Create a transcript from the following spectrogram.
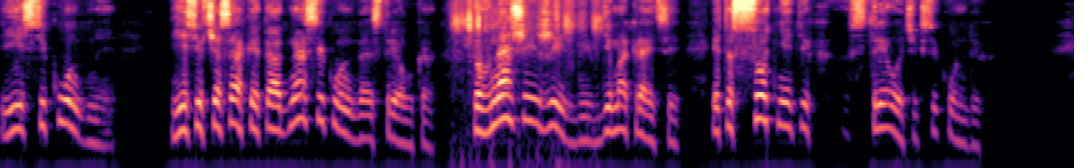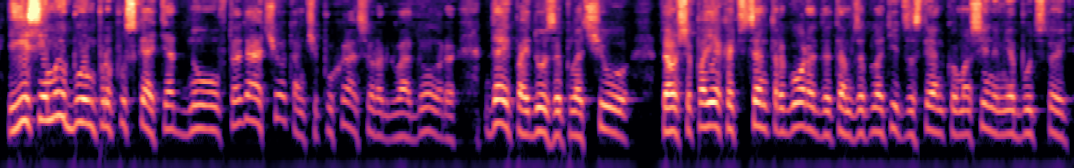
и есть секундная. Если в часах это одна секундная стрелка, то в нашей жизни, в демократии, это сотни этих стрелочек секундных. И если мы будем пропускать одну, тогда что там, чепуха, 42 доллара, дай пойду заплачу, потому что поехать в центр города, там заплатить за стоянку машины мне будет стоить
